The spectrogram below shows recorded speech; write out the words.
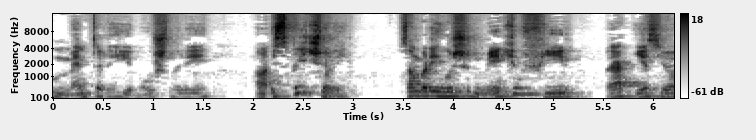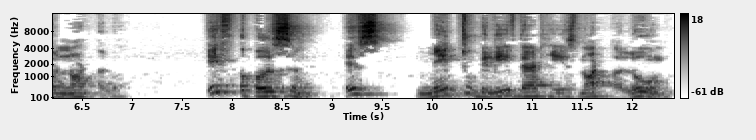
mentally, emotionally, uh, spiritually. Somebody who should make you feel that yes, you are not alone. If a person is made to believe that he is not alone,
